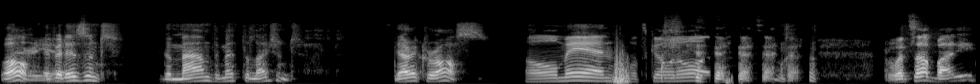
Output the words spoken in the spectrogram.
Well, if is. it isn't the man, the myth, the legend, Derek Ross. Oh man, what's going on? what's up, buddy?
